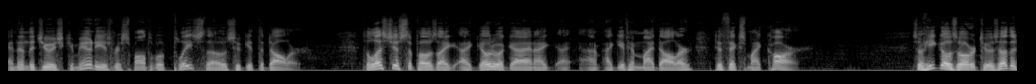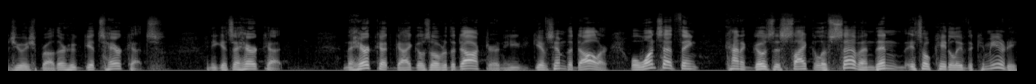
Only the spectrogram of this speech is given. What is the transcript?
And then the Jewish community is responsible to police those who get the dollar. So let's just suppose I, I go to a guy and I, I, I give him my dollar to fix my car. So he goes over to his other Jewish brother who gets haircuts, and he gets a haircut. And the haircut guy goes over to the doctor and he gives him the dollar. Well, once that thing kind of goes this cycle of seven, then it's okay to leave the community.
